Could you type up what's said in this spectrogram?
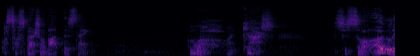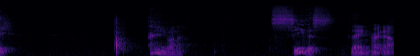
what's so special about this thing? Oh my gosh, it's just so ugly. I didn't even want to see this thing right now.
